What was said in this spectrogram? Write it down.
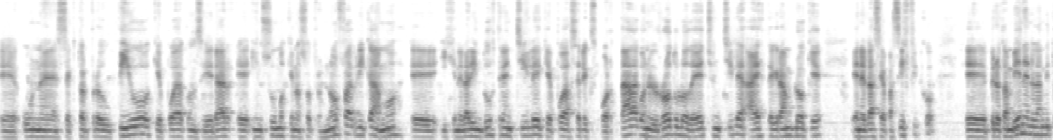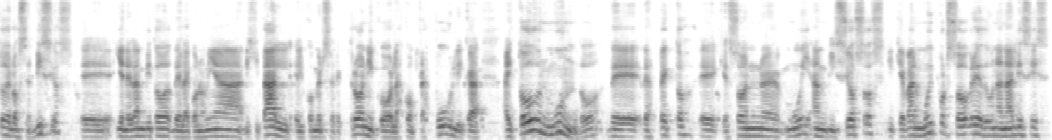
eh, un eh, sector productivo que pueda considerar insumos que nosotros no fabricamos y generar industria en Chile que pueda ser exportada con el rótulo de hecho en Chile a este gran bloque en el Asia-Pacífico eh, pero también en el ámbito de los servicios eh, y en el ámbito de la economía digital, el comercio electrónico, las compras públicas. Hay todo un mundo de, aspectos eh, que son muy ambiciosos y que van muy por sobre de un análisis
